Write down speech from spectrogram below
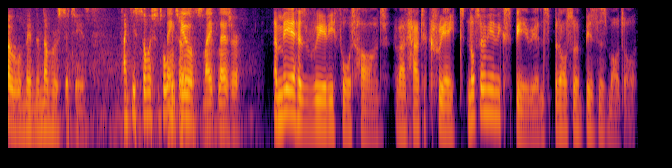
home in a number of cities. Thank you so much for talking Thank to you. us. My pleasure. Amir has really thought hard about how to create not only an experience, but also a business model.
